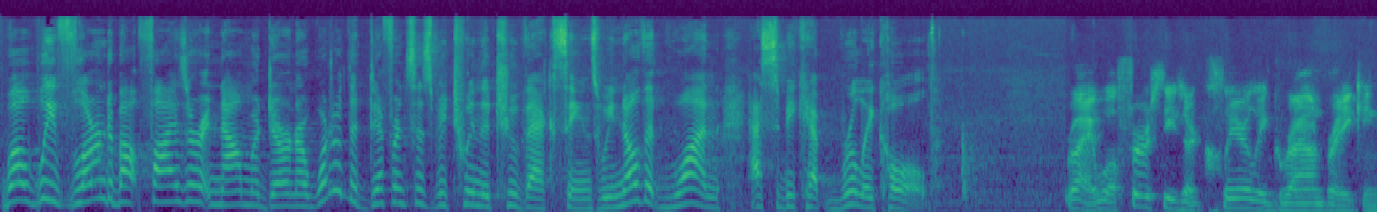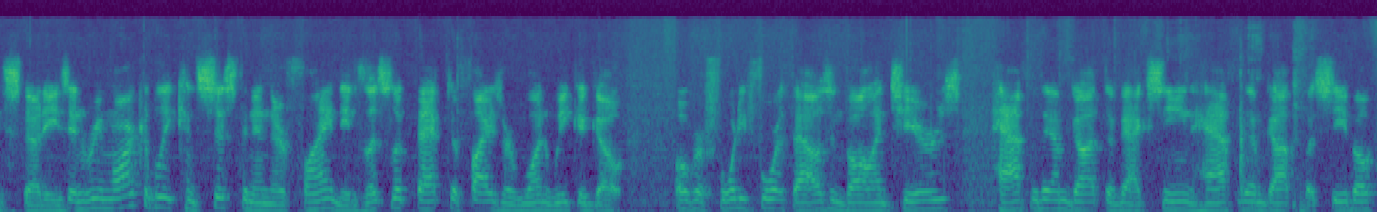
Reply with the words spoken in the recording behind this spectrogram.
Well, we've learned about Pfizer and now Moderna. What are the differences between the two vaccines? We know that one has to be kept really cold. Right. Well, first, these are clearly groundbreaking studies and remarkably consistent in their findings. Let's look back to Pfizer one week ago. Over 44,000 volunteers, half of them got the vaccine, half of them got placebo.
